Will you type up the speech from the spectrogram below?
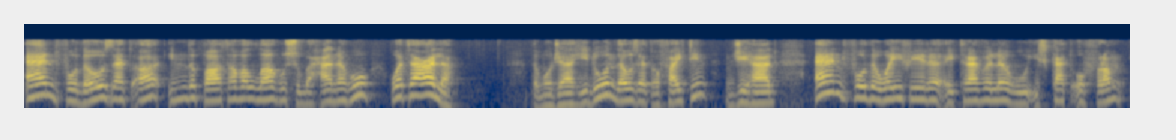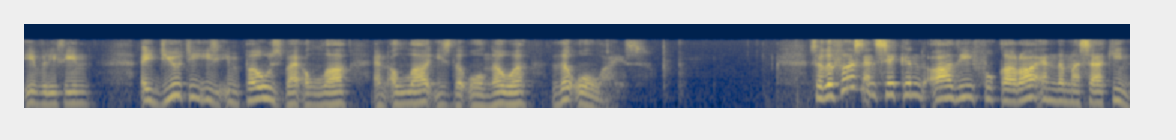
and for those that are in the path of Allah subhanahu wa ta'ala the mujahidun, those that are fighting jihad, and for the wayfarer, a traveler who is cut off from everything. A duty is imposed by Allah, and Allah is the All-Knower, the All-Wise. So the first and second are the fuqara and the masakin,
